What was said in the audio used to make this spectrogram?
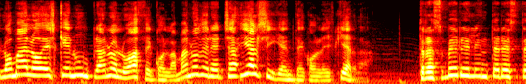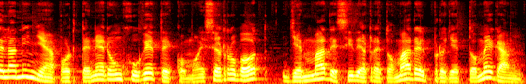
Lo malo es que en un plano lo hace con la mano derecha y al siguiente con la izquierda. Tras ver el interés de la niña por tener un juguete como ese robot, Gemma decide retomar el proyecto Megan,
